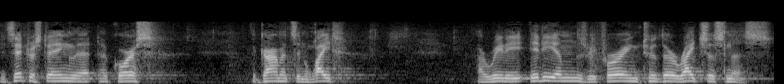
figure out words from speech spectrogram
It's interesting that, of course, the garments in white are really idioms referring to their righteousness.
